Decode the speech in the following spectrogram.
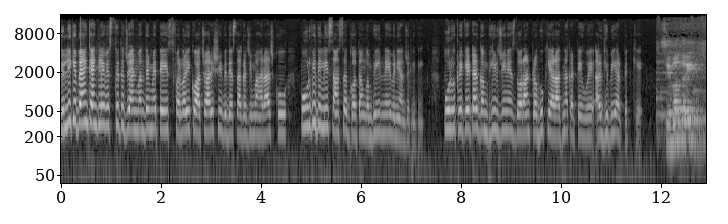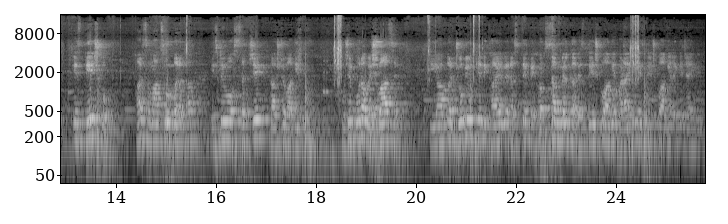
दिल्ली के बैंक एंक्लेव स्थित जैन मंदिर में 23 फरवरी को आचार्य श्री विद्यासागर जी महाराज को पूर्वी दिल्ली सांसद गौतम गंभीर ने विनयांजलि दी। पूर्व क्रिकेटर गंभीर जी ने इस दौरान प्रभु की आराधना करते हुए अर्घ्य भी अर्पित किए। सेवा करी, इस देश को हर समाज से ऊपर रखा, इसलिए वो सच्चे राष्ट्रवादी थे मुझे पूरा विश्वास है कि यहाँ पर जो भी उनके दिखाए हुए रास्ते पे हम सब मिलकर इस देश को आगे बढ़ाएँगे इस देश को आगे लेके जाएँगे।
